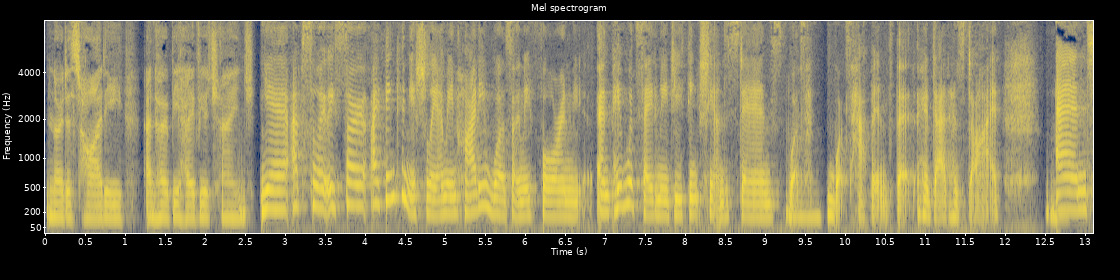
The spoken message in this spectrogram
noticed Heidi and her behaviour change. Yeah, absolutely. So I think initially, I mean, Heidi was only four, and, and people would say to me, Do you think she understands what's, mm. what's happened, that her dad has died? Mm. And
